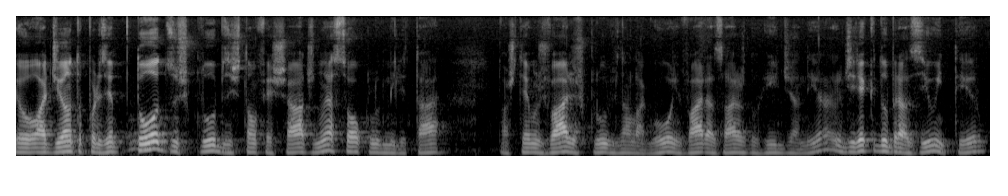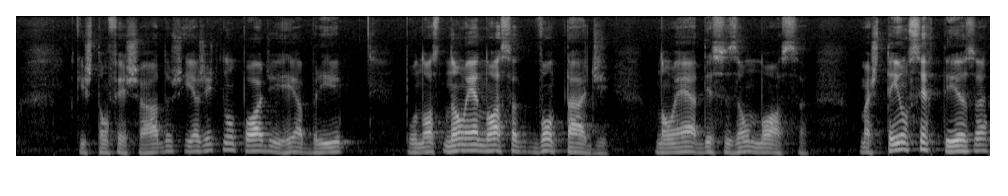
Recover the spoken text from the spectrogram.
Eu adianto, por exemplo, todos os clubes estão fechados, não é só o clube militar. Nós temos vários clubes na Lagoa, em várias áreas do Rio de Janeiro, eu diria que do Brasil inteiro, que estão fechados e a gente não pode reabrir por nosso, não é nossa vontade, não é a decisão nossa, mas tenham certeza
